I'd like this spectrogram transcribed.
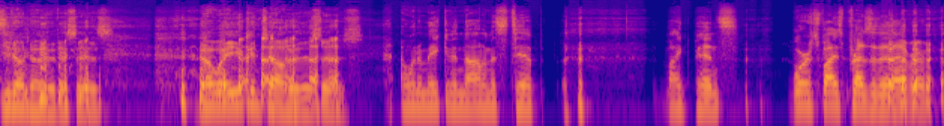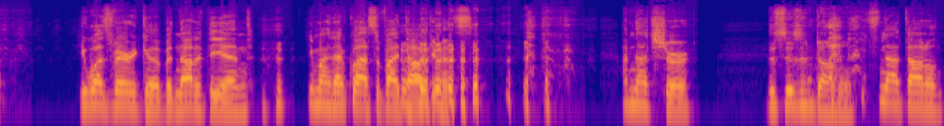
You don't know who this is. No way you can tell who this is. I want to make an anonymous tip. Mike Pence, worst vice president ever. He was very good, but not at the end. He might have classified documents. I'm not sure. This isn't Donald. It's not Donald,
